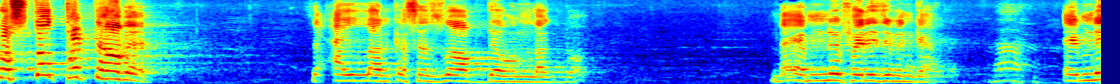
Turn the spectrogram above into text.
প্রস্তুত থাকতে হবে যে আল্লাহর কাছে জবাব দেওয়ান লাগবো। না এমনি ফেরে যাবেন গা। এমনি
